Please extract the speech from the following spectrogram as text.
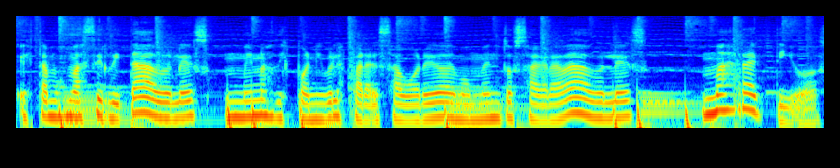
Estamos más irritables, menos disponibles para el saboreo de momentos agradables, más reactivos.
